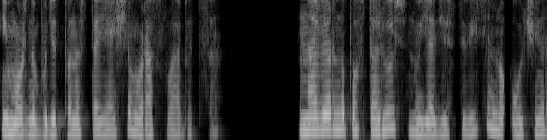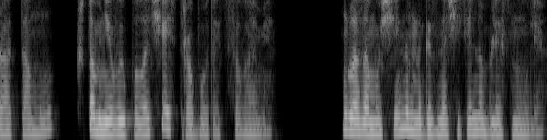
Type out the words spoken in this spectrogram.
и можно будет по-настоящему расслабиться. Наверное, повторюсь, но я действительно очень рад тому, что мне выпала честь работать с вами. Глаза мужчины многозначительно блеснули.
